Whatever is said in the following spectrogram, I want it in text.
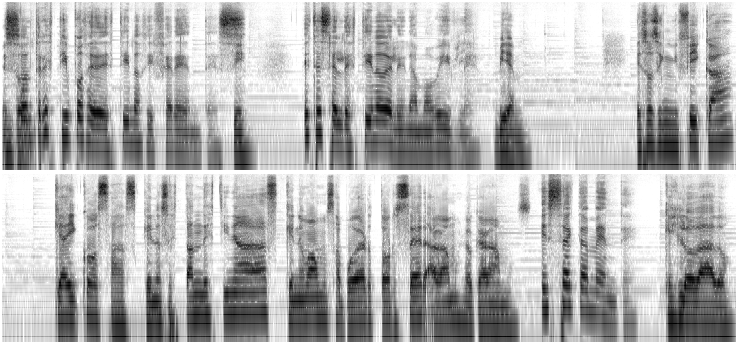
son tres tipos de destinos diferentes. Sí. Este es el destino de lo inamovible. Bien. Eso significa que hay cosas que nos están destinadas que no vamos a poder torcer, hagamos lo que hagamos. Exactamente. Que es lo dado.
